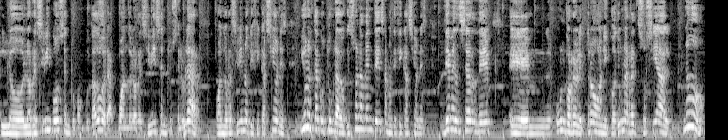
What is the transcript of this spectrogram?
lo, recibís vos en tu computadora, cuando lo recibís en tu celular, cuando recibís notificaciones. Y uno está acostumbrado que solamente esas notificaciones deben ser de eh, un correo electrónico, de una red social. No.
